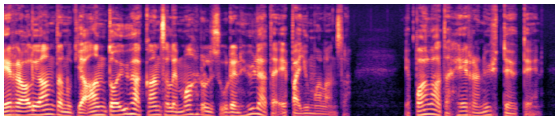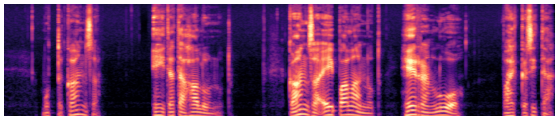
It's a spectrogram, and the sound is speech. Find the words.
Herra oli antanut ja antoi yhä kansalle mahdollisuuden hylätä epäjumalansa ja palata Herran yhteyteen, mutta kansa ei tätä halunnut. Kansa ei palannut Herran luo, vaikka sitä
